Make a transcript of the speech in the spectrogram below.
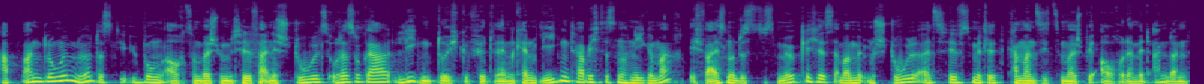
Abwandlungen, ne, dass die Übungen auch zum Beispiel mit Hilfe eines Stuhls oder sogar liegend durchgeführt werden können. Liegend habe ich das noch nie gemacht. Ich weiß nur, dass das möglich ist, aber mit einem Stuhl als Hilfsmittel kann man sie zum Beispiel auch oder mit anderen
